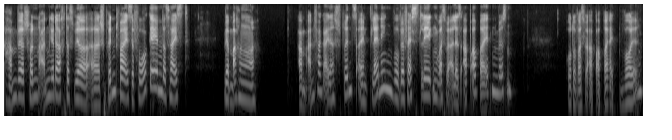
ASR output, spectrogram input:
haben wir schon angedacht, dass wir äh, sprintweise vorgehen. Das heißt, wir machen am Anfang eines Sprints ein Planning, wo wir festlegen, was wir alles abarbeiten müssen oder was wir abarbeiten wollen.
